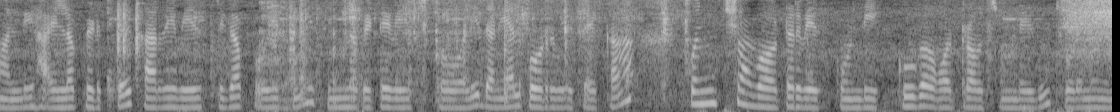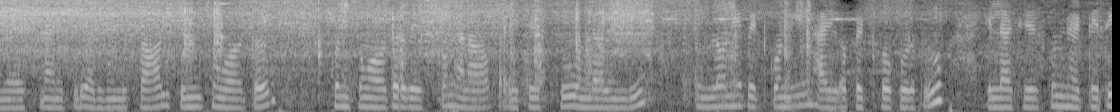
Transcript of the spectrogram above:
మళ్ళీ హైలో పెడితే కర్రీ వేస్ట్గా పోయిద్ది. సిమ్లో పెట్టే వేయించుకోవాలి. ధనియాల పౌడర్ వేసాక కొంచెం వాటర్ వేసుకోండి. ఎక్కువగా వాటర్ అవసరం లేదు. చూడండి నేను వేస్తున్నాను. ఇప్పుడు అదిగోండి చాలు కొంచెం వాటర్ కొంచెం వాటర్ వేసుకొని అలా ఫ్రై చేస్తూ ఉండాలండి. సిమ్లోనే పెట్టుకోండి హైలో పెట్టుకోకూడదు. ఇలా చేసుకున్నట్టయితే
